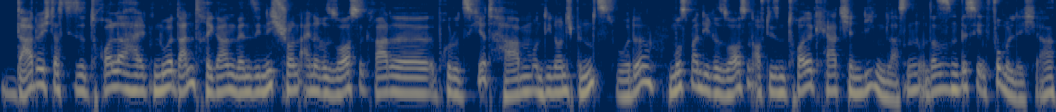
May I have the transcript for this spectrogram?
dadurch, dass diese Trolle halt nur dann triggern, wenn sie nicht schon eine Ressource gerade produziert haben und die noch nicht benutzt wurde, muss man die Ressourcen auf diesen Trollkärtchen liegen lassen. Und das ist ein bisschen fummelig, ja.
